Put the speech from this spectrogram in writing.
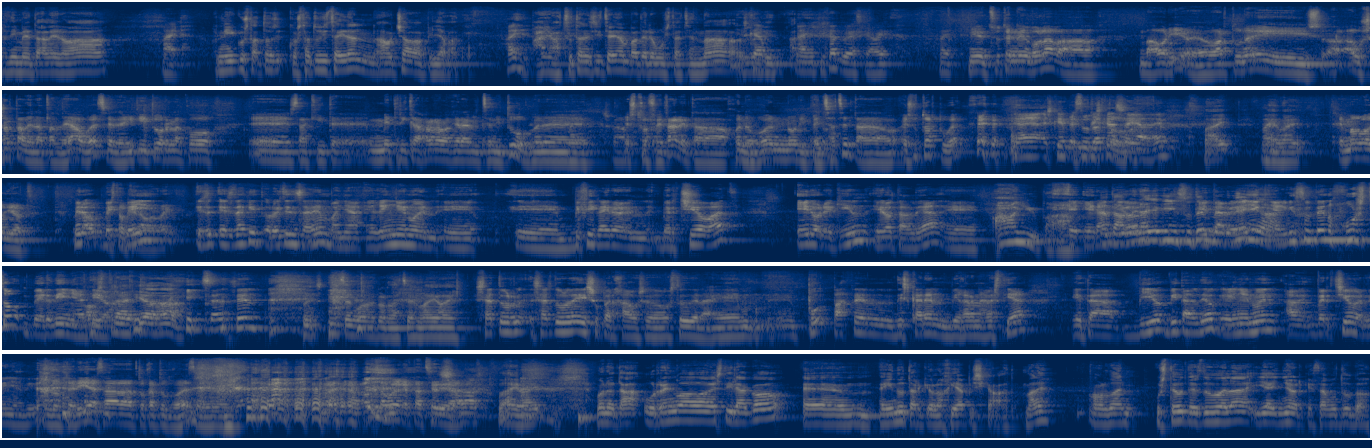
erdi metaleroa. Bai. Ni kostatu, kostatu zitzaidan ahotsa pila bat. Bai. Bai, batzutan ez zitzaidan bat ere gustatzen da. Dakit. bai, pikat behazka, bai. Bai. Ni entzuten nengola, ba, ba hori, eh, hartu nahi ausarta dela talde hau, ez? Zer egite ditu horrelako eh, ez dakit, eh, metrika raroak erabiltzen ditu, bere Bai, estrofetan, eta jo, nengoen hori pentsatzen, eta ez dut hartu, eh? Ja, ja, eske Ez dut hartu. zaila da, eh? Bai, bai, bai. Emango diot. Beno, Hau, ez be- daukela behin, horrek. ez, ez dakit oroitzen zaren, baina egin genuen e, e, bertsio bat, erorekin, ero taldea, e, Ai, ba. e, eta beraiek egin zuten eta berdina. egin zuten justo berdina, tio. Ostra, egia da. Izan zen, nintzen goa akordatzen, bai, bai. Saturn, Saturday Superhouse edo uste dela. E, pu- Puzzle diskaren bigarren abestia, eta bi, bi taldeok egin genuen abe, bertsio berdina, tio. Loteria ez da tokatuko, ez? Gauza hauek gertatzen dira. Bai, bai. Bueno, eta urrengo abestirako em, egin dut arkeologia pixka bat, bale? Orduan, uste dut ez duela ia inork ezagutuko.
